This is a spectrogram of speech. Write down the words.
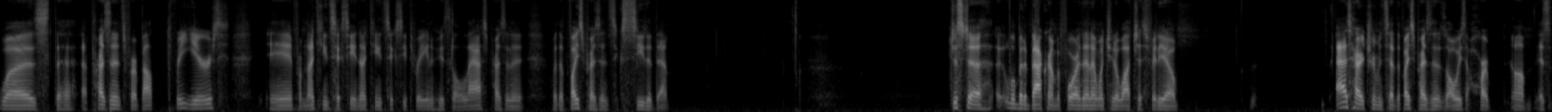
was the president for about three years, and from 1960 to 1963, and he was the last president where the vice president succeeded them. Just a, a, little bit of background before, and then I want you to watch this video. As Harry Truman said, the vice president is always a heart um, is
